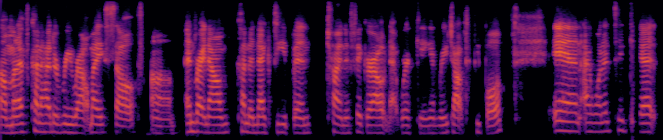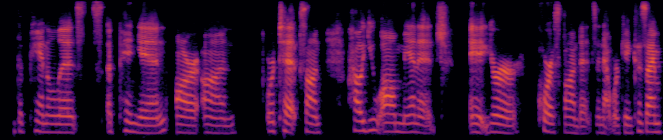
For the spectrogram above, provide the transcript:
Um, and I've kind of had to reroute myself. Um, and right now I'm kind of neck deep in trying to figure out networking and reach out to people. And I wanted to get the panelists' opinion or on or tips on how you all manage eh, your correspondence and networking because I'm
